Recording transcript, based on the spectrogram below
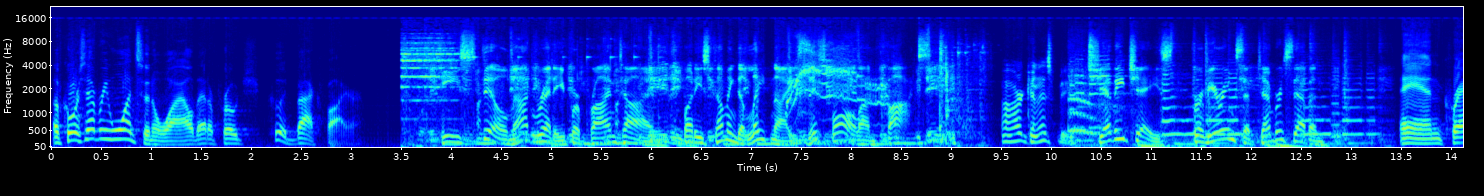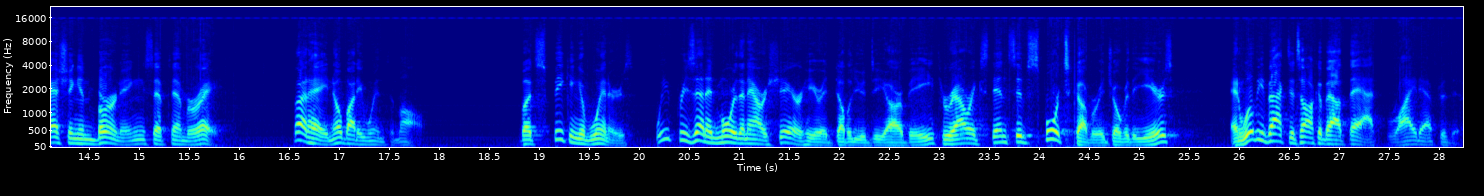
Of course, every once in a while, that approach could backfire. He's still not ready for prime time, but he's coming to late night this fall on Fox. How hard can this be? Chevy Chase, premiering September 7th. And crashing and burning September 8th. But hey, nobody wins them all. But speaking of winners, we've presented more than our share here at WDRB through our extensive sports coverage over the years, and we'll be back to talk about that right after this.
